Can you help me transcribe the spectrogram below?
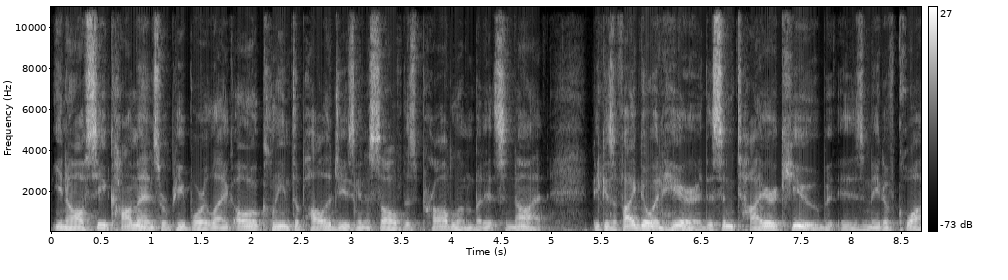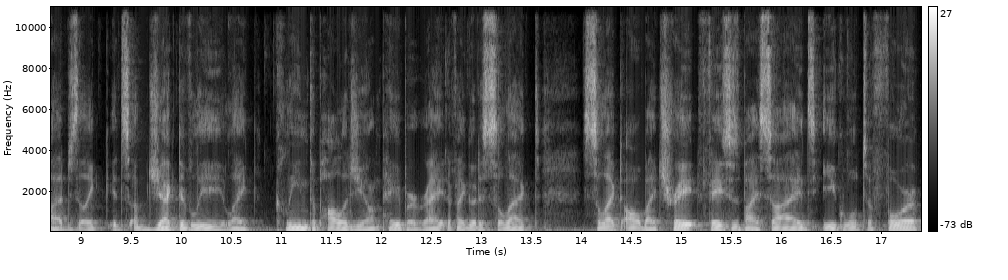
you know, I'll see comments where people are like, oh, clean topology is going to solve this problem, but it's not. Because if I go in here, this entire cube is made of quads. Like it's objectively like clean topology on paper, right? If I go to select, select all by trait, faces by sides equal to four,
